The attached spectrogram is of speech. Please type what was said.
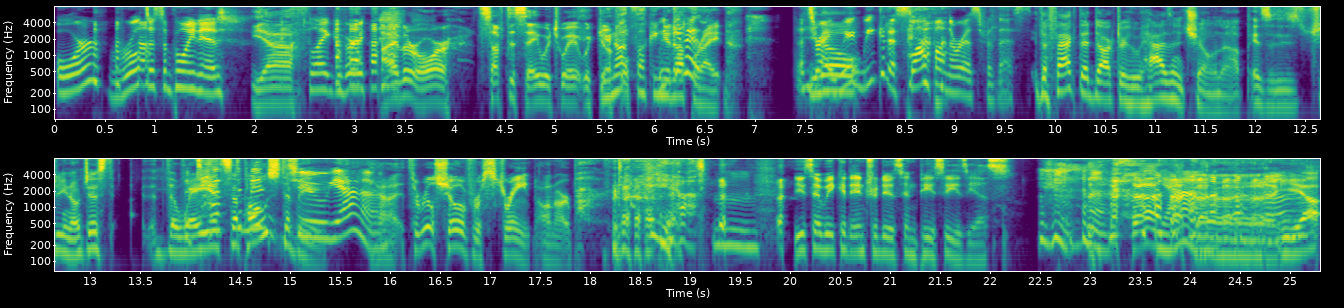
or real disappointed. Yeah, It's like, we're, either or. It's tough to say which way it would go. You're not fucking We it up it. right. that's You right. know- we, we get a slap on the wrist for this. The fact that Doctor Who hasn't shown up is, is you know, just the way it's supposed to, testament be. Yeah. Yeah, it's a real show of restraint on our part. yeah. Mm, You said we could introduce NPCs, yes. yeah. Uh, yeah.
